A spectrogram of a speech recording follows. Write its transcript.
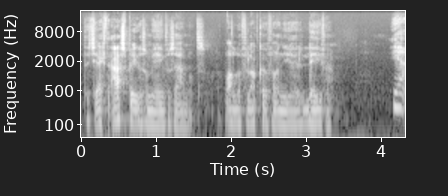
Dat je echt aanspelers om je heen verzamelt, op alle vlakken van je leven. Ja,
